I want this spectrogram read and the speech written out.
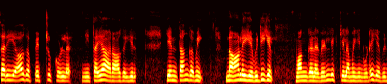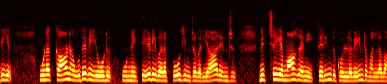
சரியாக பெற்றுக்கொள்ள நீ தயாராக இரு. என் தங்கமே நாளைய விடியல் மங்கள வெள்ளிக்கிழமையினுடைய விடியல். உனக்கான உதவியோடு உன்னை தேடி வரப்போகின்றவர் யார் என்று நிச்சயமாக நீ தெரிந்து கொள்ள வேண்டும் அல்லவா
